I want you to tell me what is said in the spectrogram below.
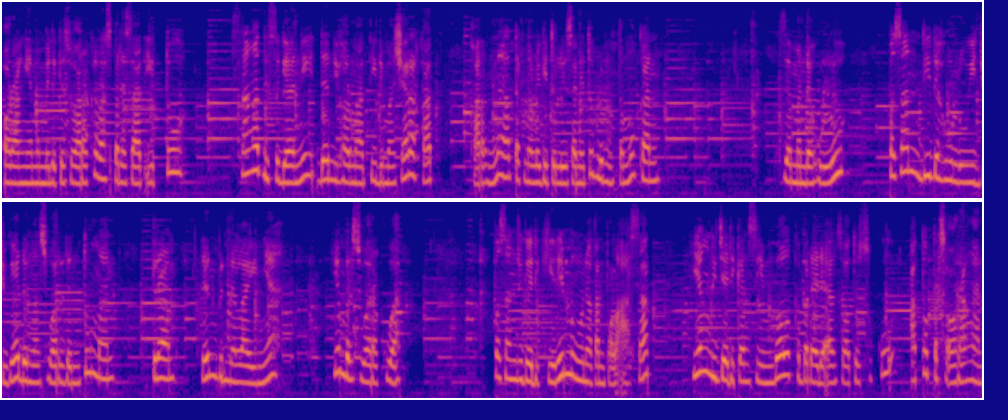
Orang yang memiliki suara keras pada saat itu sangat disegani dan dihormati di masyarakat karena teknologi tulisan itu belum ditemukan. Zaman dahulu, pesan didahului juga dengan suara dentuman, drum, dan benda lainnya yang bersuara kuat. Pesan juga dikirim menggunakan pola asap yang dijadikan simbol keberadaan suatu suku atau perseorangan.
